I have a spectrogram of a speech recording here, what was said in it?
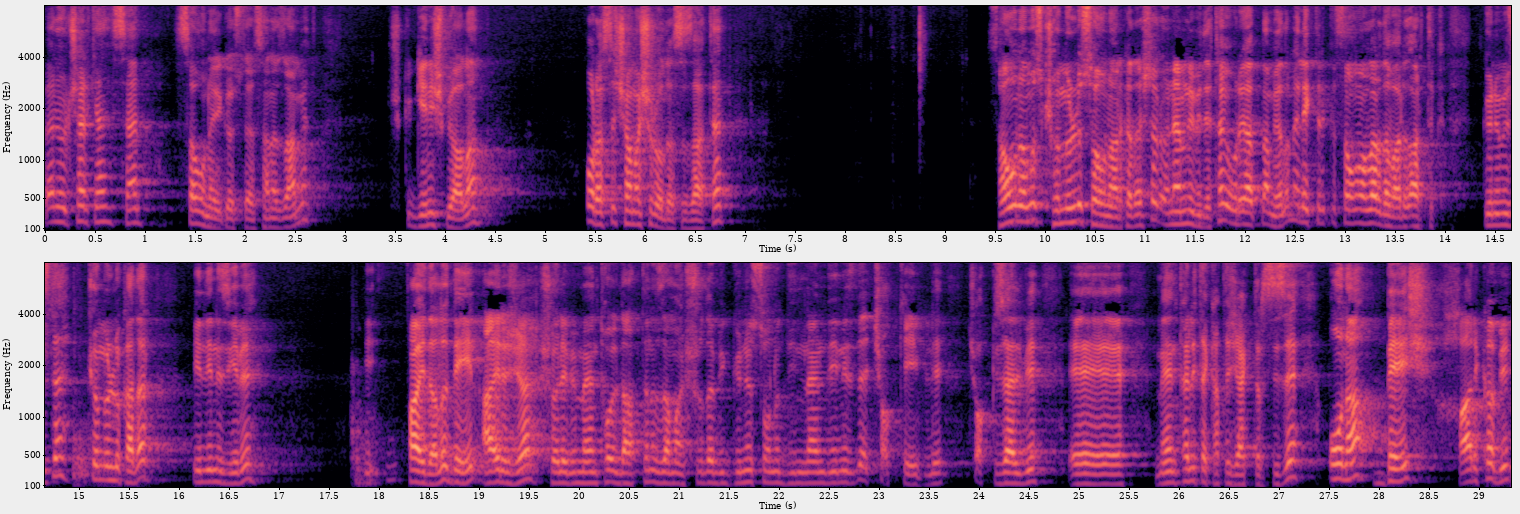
Ben ölçerken sen saunayı göster sana zahmet. Çünkü geniş bir alan. Orası çamaşır odası zaten. Saunamız kömürlü sauna arkadaşlar. Önemli bir detay. Oraya atlamayalım. Elektrikli saunalar da var artık günümüzde. Kömürlü kadar bildiğiniz gibi faydalı değil. Ayrıca şöyle bir mentol de attığınız zaman şurada bir günün sonu dinlendiğinizde çok keyifli, çok güzel bir e, mentalite katacaktır size. Ona 5 harika bir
